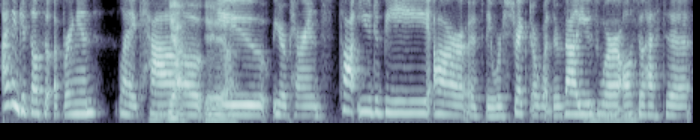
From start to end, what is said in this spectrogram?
I think it's also upbringing, like how Yes, yeah, yeah. you your parents taught you to be, or if they were strict, or what their values were, mm-hmm. also has to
